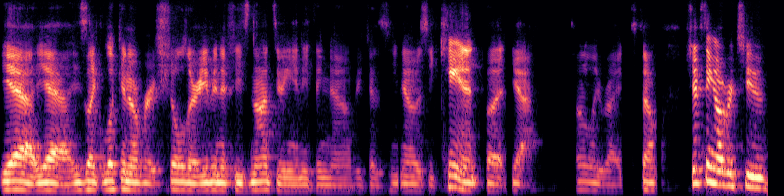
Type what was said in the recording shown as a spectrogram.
Yeah, yeah. He's like looking over his shoulder, even if he's not doing anything now, because he knows he can't. But yeah, totally right. So shifting over to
